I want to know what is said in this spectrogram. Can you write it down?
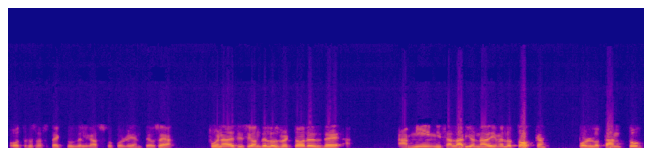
otros aspectos del gasto corriente. O sea, fue una decisión de los rectores de a mí mi salario nadie me lo toca, por lo tanto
